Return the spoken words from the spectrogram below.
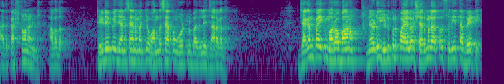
అది కష్టంలేండి అవదు టీడీపీ జనసేన మధ్య వంద శాతం ఓట్ల బదిలీ జరగదు. జగన్ పైకి మరో బాణం. నేడు ఇడుపులపాయలో షర్మిలతో సునీత భేటీ.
